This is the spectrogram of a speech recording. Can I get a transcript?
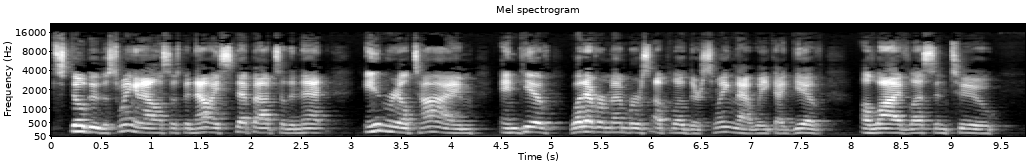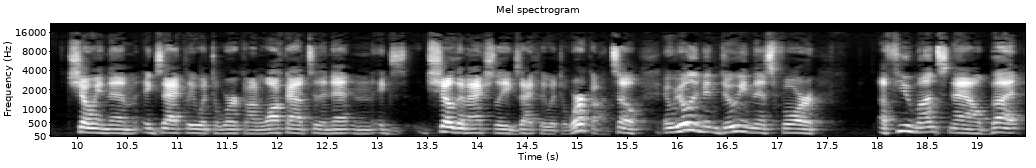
still do the swing analysis but now I step out to the net in real time and give whatever members upload their swing that week. I give a live lesson to showing them exactly what to work on walk out to the net and ex- show them actually exactly what to work on. So and we've only been doing this for a few months now but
